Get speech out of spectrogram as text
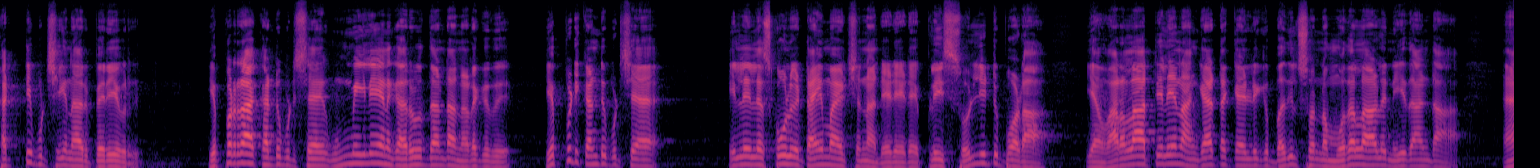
கட்டி பிடிச்சிக்கினார் பெரியவர். எப்படா கண்டுபிடிச்ச? உண்மையிலே எனக்கு அறுபது தாண்டா நடக்குது. எப்படி கண்டுபிடிச்ச? இல்லை இல்லை ஸ்கூலுக்கு டைம் ஆயிடுச்சுன்னா டே டே டே ப்ளீஸ் சொல்லிட்டு போடா. என் வரலாற்றிலே நான் கேட்ட கேள்விக்கு பதில் சொன்ன முதல் ஆள் நீதாண்டா. ஆ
